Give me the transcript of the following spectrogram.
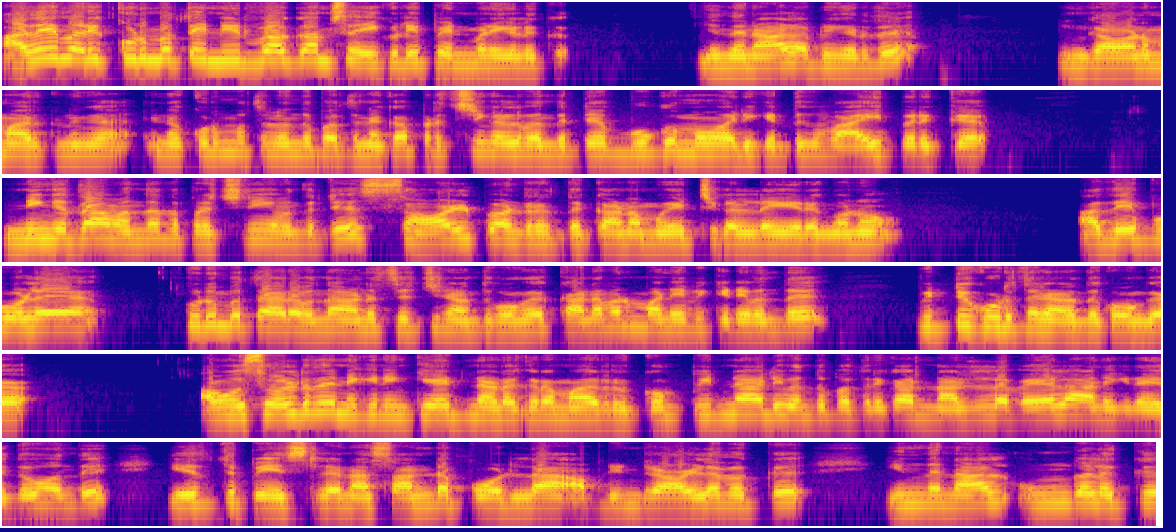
அதே மாதிரி குடும்பத்தை நிர்வாகம் செய்யக்கூடிய பெண்மணிகளுக்கு. இந்த நாள் அப்படிங்கிறது நீங்கள் கவனமாக இருக்கணுங்க. ஏன்னா குடும்பத்தில் வந்து பார்த்தீங்கன்னாக்கா பிரச்சனைகள் வந்துட்டு பூகம்பம் அடிக்கிறதுக்கு வாய்ப்பு இருக்கு. நீங்கள் தான் வந்து அந்த பிரச்சனையை வந்துட்டு சால்வ் பண்ணுறதுக்கான முயற்சிகளில் இறங்கணும். அதே போல குடும்பத்தாரை வந்து அனுசரித்து நடந்துக்கோங்க. கணவன் மனைவி கிட்ட வந்து விட்டு கொடுத்து நடந்துக்கோங்க. அவங்க சொல்றது இன்னைக்கு நீங்க கேட்டு நடக்கிற மாதிரி இருக்கும். பின்னாடி வந்து பார்த்தீங்கன்னா நல்ல வேலை அன்னைக்கு நான் எதுவும் வந்து எதிர்த்து பேசல நான் சண்டை போடல அப்படின்ற அளவுக்கு இந்த நாள் உங்களுக்கு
